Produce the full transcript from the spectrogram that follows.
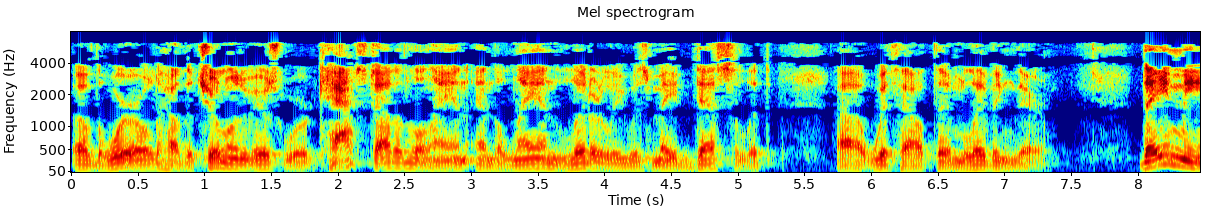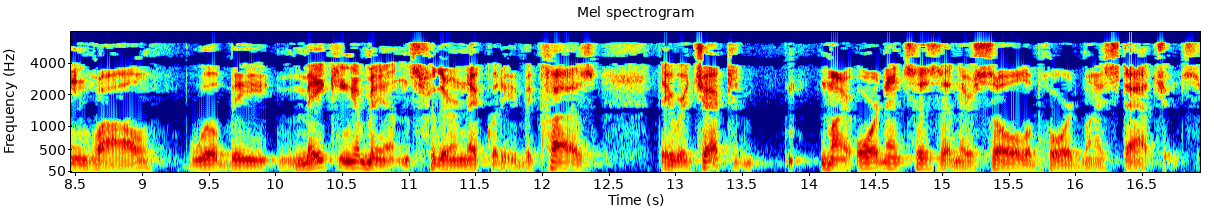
of the world, how the children of Israel were cast out of the land, and the land literally was made desolate uh, without them living there. They, meanwhile, will be making amends for their iniquity because they rejected my ordinances and their soul abhorred my statutes.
